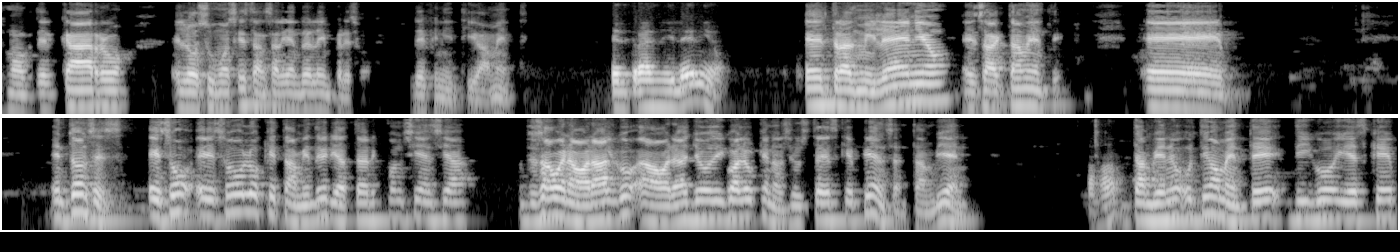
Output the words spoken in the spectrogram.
smog del carro, los humos que están saliendo de la impresora, definitivamente. El transmilenio. El transmilenio, exactamente. Eh, entonces, eso, eso lo que también debería tener conciencia. Entonces, ah, bueno, ahora algo, ahora yo digo algo que no sé ustedes qué piensan también. También últimamente digo, y es que,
